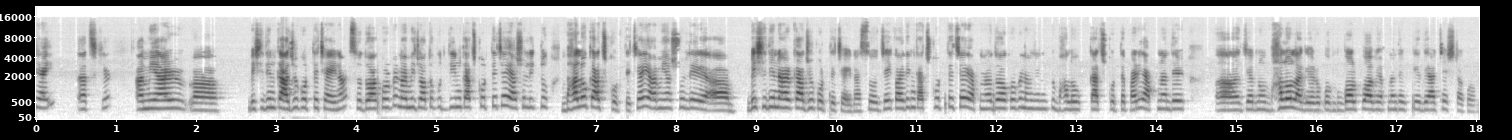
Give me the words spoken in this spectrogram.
চাই আজকে। আমি আর বেশি দিন কাজও করতে চাই না সো দোয়া করবেন। আমি যতটুকু দিন কাজ করতে চাই, আসলে একটু ভালো কাজ করতে চাই। আমি আসলে বেশি দিন আর কাজও করতে চাই না। সো যে কয়দিন কাজ করতে চাই, আপনারা দোয়া করবেন, আমি যেন একটু ভালো কাজ করতে পারি। আপনাদের যেন ভালো লাগে, এরকম গল্প আমি আপনাদেরকে দেওয়ার চেষ্টা করব।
